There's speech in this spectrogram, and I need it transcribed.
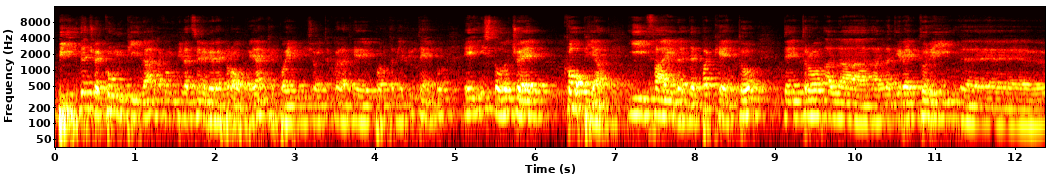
Build, cioè compila, la compilazione vera e propria, che poi di solito è quella che porta via più tempo, e install, cioè copia i file del pacchetto dentro alla, alla directory eh,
